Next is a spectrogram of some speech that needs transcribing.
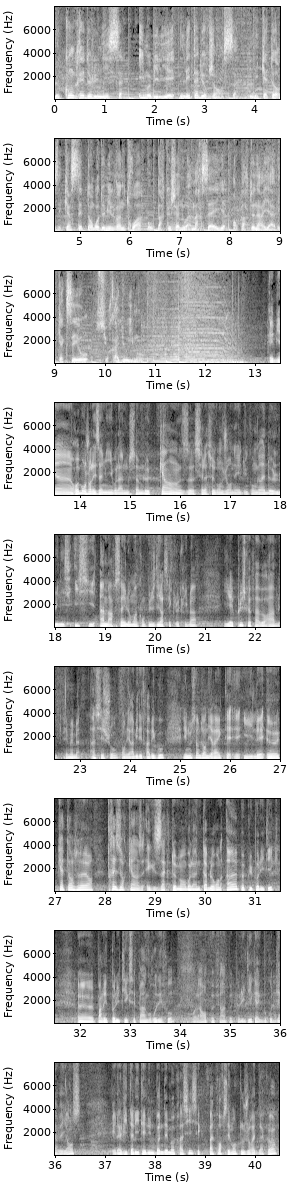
Le congrès de l'UNIS, immobilier, l'état d'urgence. Les 14 et 15 septembre 2023 au Parc Chanois à Marseille, en partenariat avec Axéo sur Radio Imo. Eh bien, rebonjour les amis, voilà, nous sommes le 15, c'est la seconde journée du congrès de l'UNIS ici à Marseille. Le moins qu'on puisse dire, c'est que le climat y est plus que favorable, il fait même assez chaud, on est ravis d'être avec vous. Et nous sommes en direct, il est 14h, 13h15 exactement. Voilà, une table ronde un peu plus politique. Euh, parler de politique, c'est pas un gros défaut. Voilà, on peut faire un peu de politique avec beaucoup de bienveillance. Et la vitalité d'une bonne démocratie, c'est pas forcément toujours être d'accord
